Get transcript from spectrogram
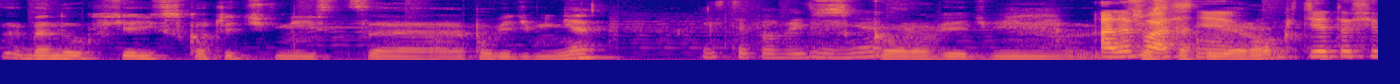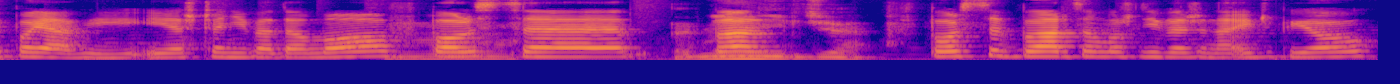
w, będą chcieli wskoczyć w miejsce po Wiedźminie, Skoro Wiedźmin Ale właśnie, rok? gdzie to się pojawi? Jeszcze nie wiadomo. W No. Polsce Pewnie bar- nigdzie. W Polsce bardzo możliwe, że na HBO,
